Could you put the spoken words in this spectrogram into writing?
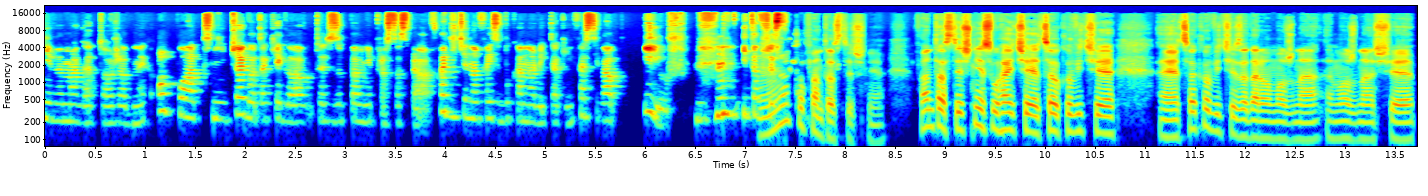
nie wymaga to żadnych opłat, niczego takiego, to jest zupełnie prosta sprawa. Wchodzicie na Facebooka Nordic Talking Festival i już. I to wszystko. No to fantastycznie. Fantastycznie, słuchajcie, całkowicie, e, całkowicie za darmo można, można się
